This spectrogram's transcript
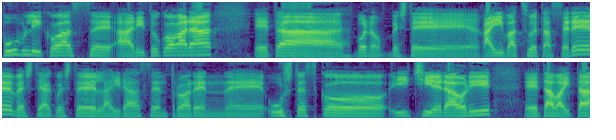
publikoaz e, arituko gara, eta bueno, beste gai batzuetaz ere, besteak beste laira zentroaren e, ustezko itxiera hori, eta baita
